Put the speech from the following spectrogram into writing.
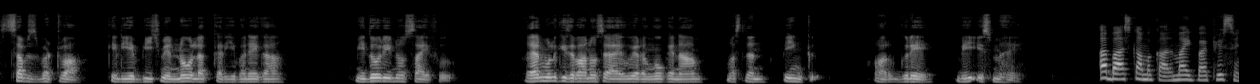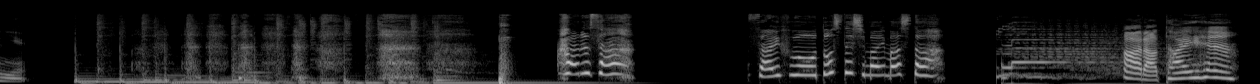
سبز بٹوا کے لیے بیچ میں نو لگ کر یہ بنے گا میدوری نو سائف غیر ملکی زبانوں سے آئے ہوئے رنگوں کے نام مثلا پنک اور گرے بھی اسم ہیں اب آج کا مکالمہ ایک بار پھر سنیے 財布を落としてしまいましたあら大変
